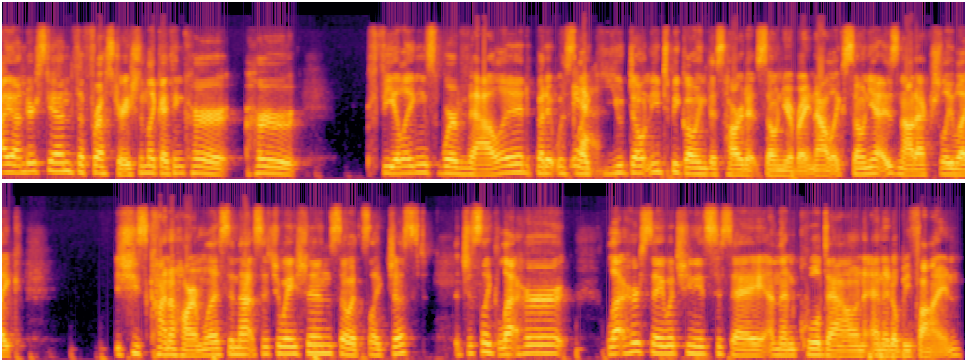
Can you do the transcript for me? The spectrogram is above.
I understand the frustration. Like I think her her feelings were valid, but it was like you don't need to be going this hard at Sonja right now. Like Sonja is not actually like she's kind of harmless in that situation, so it's like just just like let her let her say what she needs to say and then cool down and it'll be fine.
